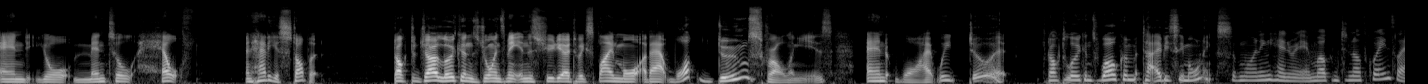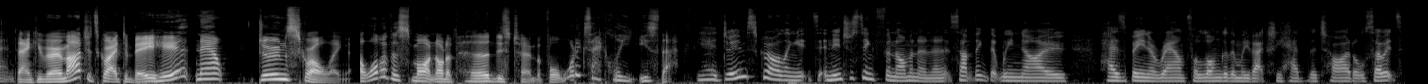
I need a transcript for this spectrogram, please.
and your mental health? And how do you stop it? Dr. Jo Lukins joins me in the studio to explain more about what doom scrolling is and why we do it. Dr. Lukins, welcome to ABC Mornings. Good morning, Henry, and welcome to North Queensland. Thank you very much. It's great to be here. Now, doom scrolling. A lot of us might not have heard this term before. What exactly is that? Yeah, doom scrolling, it's an interesting phenomenon and it's something that we know has been around for longer than we've actually had the title. So it's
